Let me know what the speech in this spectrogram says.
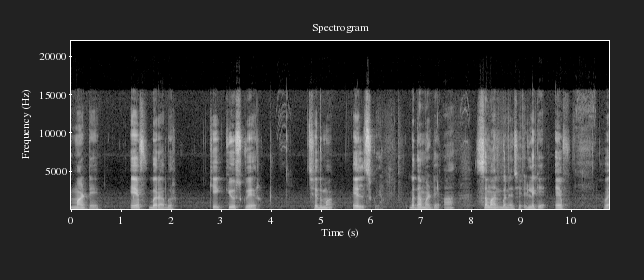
માટે એફ બરાબર કે ક્યુ સ્ક્વેર છેદમાં એલ સ્ક્વેર. બધા માટે આ સમાન બને છે, એટલે કે એફ. હવે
